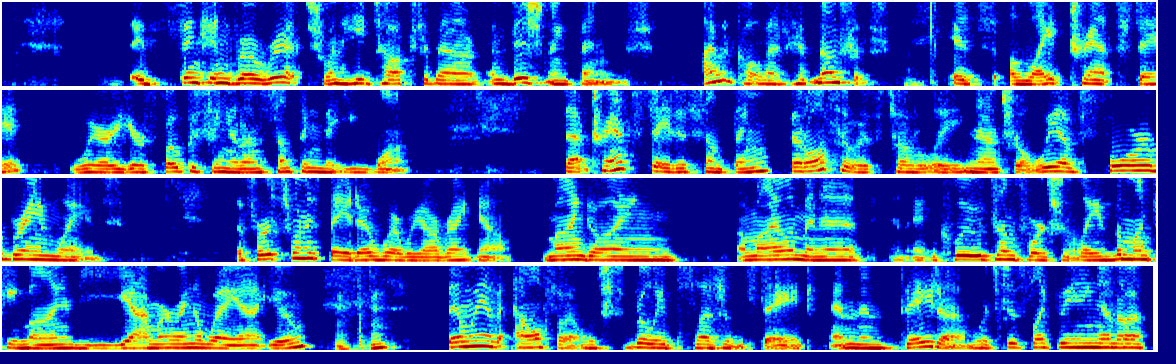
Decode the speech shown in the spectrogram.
Think and Grow Rich when he talks about envisioning things. I would call that hypnosis. It's a light trance state where you're focusing it on something that you want. That trance state is something that also is totally natural. We have four brain waves. The first one is beta, where we are right now, mind going a mile a minute, and it includes, unfortunately, the monkey mind yammering away at you. Mm-hmm. Then we have alpha, which is a really pleasant state. And then theta, which is like being in a,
